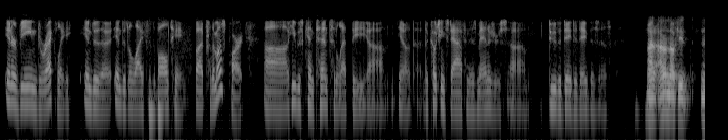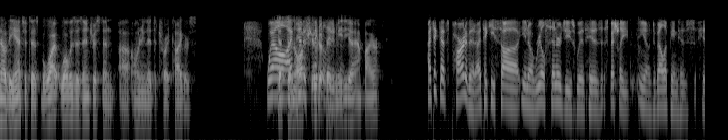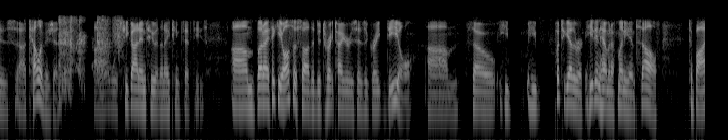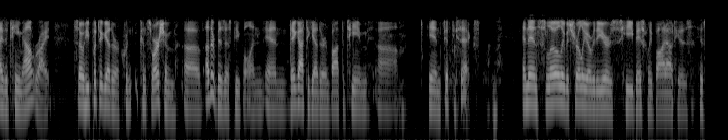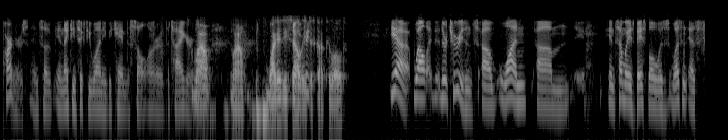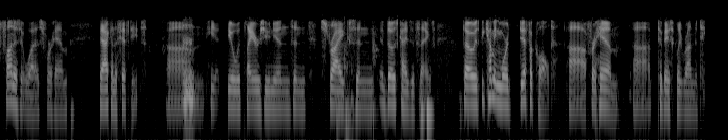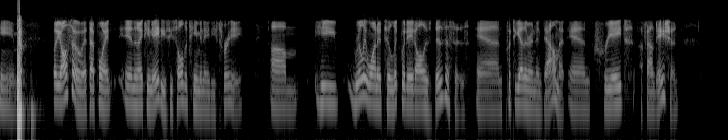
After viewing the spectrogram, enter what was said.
intervene directly into the into the life of the ball team, but for the most part, uh, he was content to let the um, you know the, the coaching staff and his managers um, do the day-to-day business. I, I don't know if you know the answer to this, but why, what was his interest in uh, owning the Detroit Tigers? Well, just an I've offshoot of his media empire. I think that's part of it. I think he saw, you know, real synergies with his, especially, you know, developing his his uh, television, uh, which he got into in the 1950s. Um, but I think he also saw the Detroit Tigers as a great deal. Um, so he he put together. A, he didn't have enough money himself to buy the team outright. So he put together a consortium of other business people, and and they got together and bought the team um, in '56. And then slowly but surely over the years, he basically bought out his his partners, and so in 1961 he became the sole owner of the Tigers. Wow, wow! Why did he sell? So, he just got too old. Yeah, well, there are two reasons. Uh, one, um, in some ways, baseball was wasn't as fun as it was for him back in the 50s. Um, he had to deal with players' unions and strikes and, and those kinds of things. So it was becoming more difficult uh, for him uh, to basically run the team. But he also, at that point in the 1980s, he sold the team in '83. Um, he really wanted to liquidate all his businesses and put together an endowment and create a foundation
